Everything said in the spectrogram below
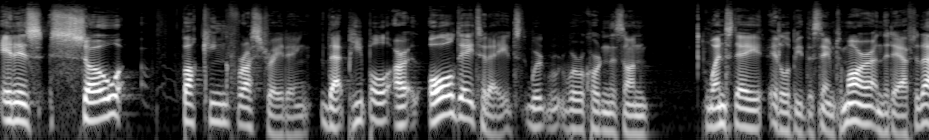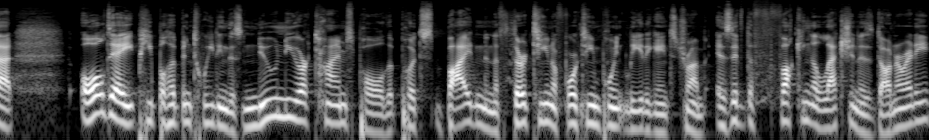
it is so fucking frustrating that people are all day today. It's we're, we're recording this on Wednesday. It'll be the same tomorrow and the day after that. All day, people have been tweeting this new New York Times poll that puts Biden in a 13 or 14 point lead against Trump as if the fucking election is done already.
